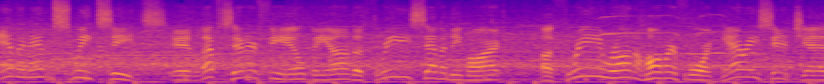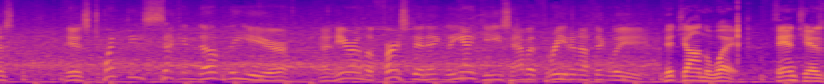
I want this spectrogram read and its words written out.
M&M Suite seats in left center field beyond the 370 mark. A three-run homer for Gary Sanchez, his 22nd of the year. And here in the first inning, the Yankees have a three to nothing lead. Pitch on the way. Sanchez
